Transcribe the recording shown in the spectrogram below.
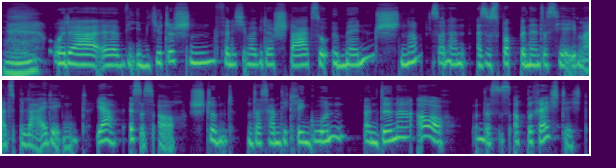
Mhm. Oder äh, wie im Jiddischen, finde ich immer wieder stark, so ein Mensch. Ne? Sondern, also Spock benennt es hier eben als beleidigend. Ja, ist es auch, stimmt. Und das haben die Klingonen beim Dinner auch. Und das ist auch berechtigt.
